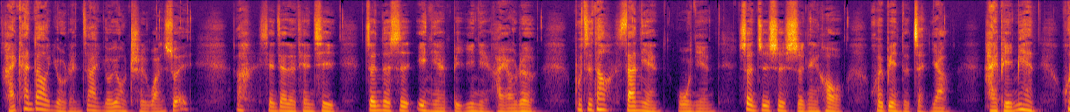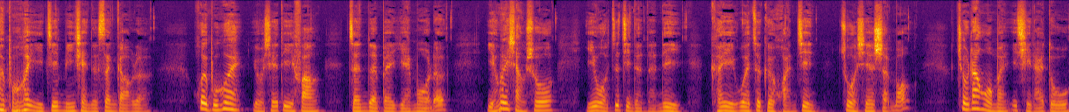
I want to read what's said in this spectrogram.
还看到有人在游泳池玩水啊！现在的天气真的是一年比一年还要热，不知道三年、五年，甚至是十年后会变得怎样。海平面会不会已经明显的升高了？会不会有些地方真的被淹没了？也会想说，以我自己的能力，可以为这个环境做些什么？就让我们一起来读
